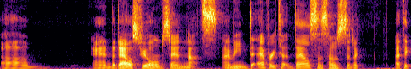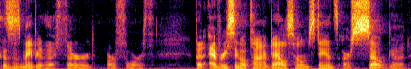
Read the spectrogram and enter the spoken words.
Um, and the Dallas Fuel homestand, nuts. I mean, every time Dallas has hosted a, I think this is maybe their third or fourth, but every single time Dallas homestands are so good.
